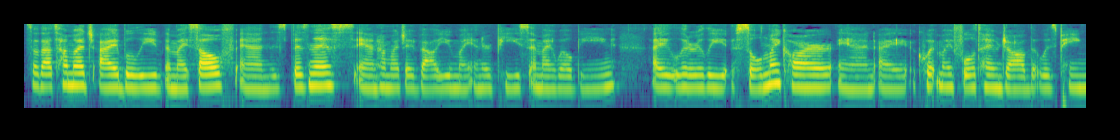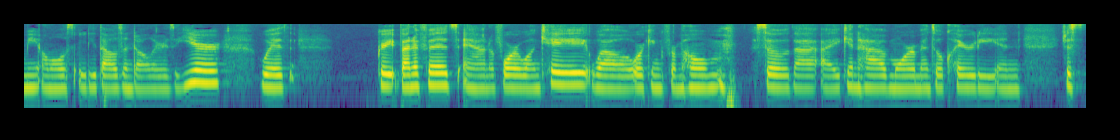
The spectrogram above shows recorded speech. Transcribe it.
So that's how much I believe in myself and this business and how much I value my inner peace and my well being. I literally sold my car and I quit my full time job that was paying me almost $80,000 a year with great benefits and a 401k while working from home so that I can have more mental clarity and just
